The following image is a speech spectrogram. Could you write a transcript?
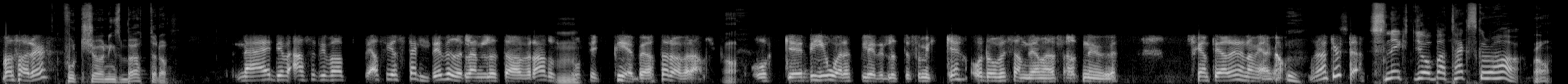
Vad sa du? Fortkörningsböter då? Nej, det var, alltså det var, alltså jag ställde bilen lite överallt och fick p-böter överallt. Och eh, det året blev det lite för mycket och då bestämde jag mig för att nu ska jag inte göra det någon mer gång. Men nu har jag inte gjort det. Snyggt jobbat, tack ska du ha. Bra.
